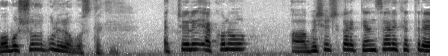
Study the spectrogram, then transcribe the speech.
মফস্বলগুলির অবস্থা কি? অ্যাকচুয়ালি এখনও বিশেষ করে ক্যান্সারের ক্ষেত্রে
